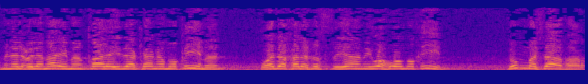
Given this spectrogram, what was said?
من العلماء من قال إذا كان مقيما ودخل في الصيام وهو مقيم ثم سافر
